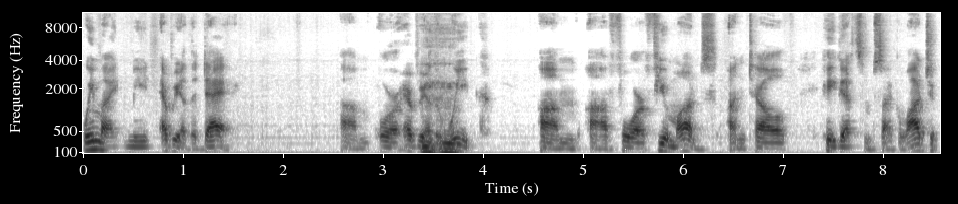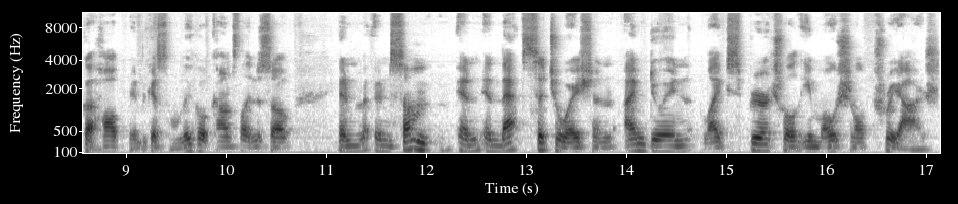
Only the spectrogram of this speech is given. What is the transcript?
We might meet every other day um, or every other mm-hmm. week um, uh, for a few months until he gets some psychological help, maybe gets some legal counseling. So in, in some in, in that situation, I'm doing like spiritual emotional triage,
